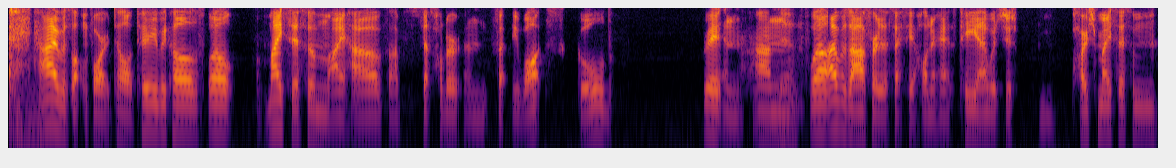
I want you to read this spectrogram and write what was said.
Mhm. I was looking for it too because well, my system I have I have six hundred and fifty watts gold rating, and Yeah. well, I was after the sixty eight hundred XT, and I was just push my system.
